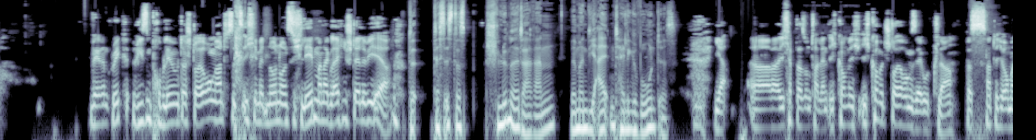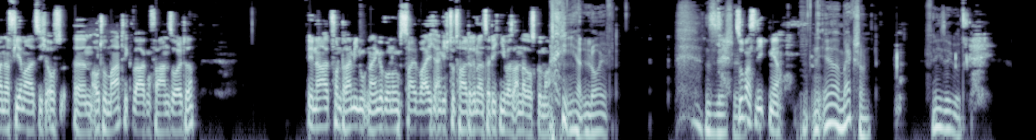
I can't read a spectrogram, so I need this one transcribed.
während Rick Riesenprobleme mit der Steuerung hat, sitze ich hier mit 99 Leben an der gleichen Stelle wie er. Das ist das Schlimme daran, wenn man die alten Teile gewohnt ist. Ja, aber ich habe da so ein Talent. Ich komme ich, ich komm mit Steuerung sehr gut klar. Das hatte ich auch in meiner Firma, als ich auf ähm, Automatikwagen fahren sollte. Innerhalb von drei Minuten Eingewöhnungszeit war ich eigentlich total drin, als hätte ich nie was anderes gemacht. ja, läuft. Sehr schön. Sowas liegt mir. Ja, merk schon. Finde ich sehr gut.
